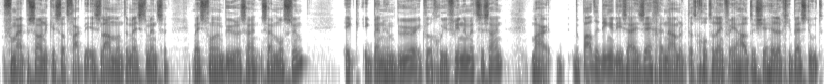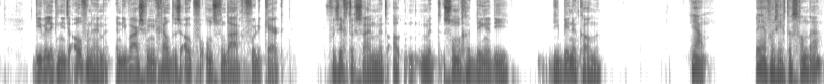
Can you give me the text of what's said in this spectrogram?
voor mij persoonlijk is dat vaak de islam, want de meeste mensen, de meeste van mijn buren zijn, zijn moslim. Ik, ik ben hun buur, ik wil goede vrienden met ze zijn. Maar bepaalde dingen die zij zeggen, namelijk dat God alleen van je houdt als je heel erg je best doet, die wil ik niet overnemen. En die waarschuwing geldt dus ook voor ons vandaag, voor de kerk voorzichtig zijn met, al, met sommige dingen die, die binnenkomen. Ja. Ben jij voorzichtig, Sandra?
